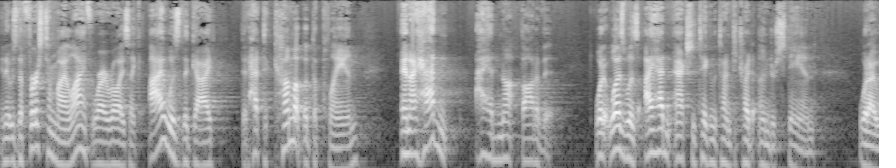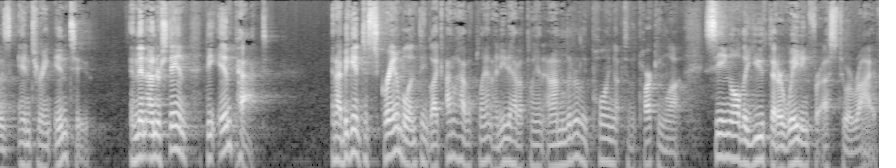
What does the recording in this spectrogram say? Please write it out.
And it was the first time in my life where I realized like I was the guy that had to come up with the plan and I hadn't I had not thought of it. What it was was I hadn't actually taken the time to try to understand what I was entering into and then understand the impact. And I began to scramble and think like I don't have a plan. I need to have a plan and I'm literally pulling up to the parking lot, seeing all the youth that are waiting for us to arrive.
